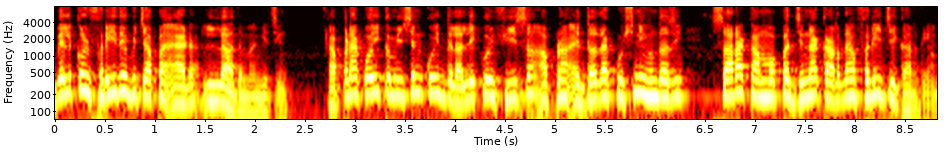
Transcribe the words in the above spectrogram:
ਬਿਲਕੁਲ ਫ੍ਰੀ ਦੇ ਵਿੱਚ ਆਪਾਂ ਐਡ ਲਾ ਦੇਵਾਂਗੇ ਜੀ। ਆਪਣਾ ਕੋਈ ਕਮਿਸ਼ਨ, ਕੋਈ ਦਲਾਲੀ, ਕੋਈ ਫੀਸ, ਆਪਣਾ ਇਦਾਂ ਦਾ ਕੁਝ ਨਹੀਂ ਹੁੰਦਾ ਸੀ ਸਾਰਾ ਕੰਮ ਆਪਾਂ ਜਿੰਨਾ ਕਰਦੇ ਹਾਂ, ਫਰੀ ਚ ਹੀ ਕਰਦੇ ਹਾਂ।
